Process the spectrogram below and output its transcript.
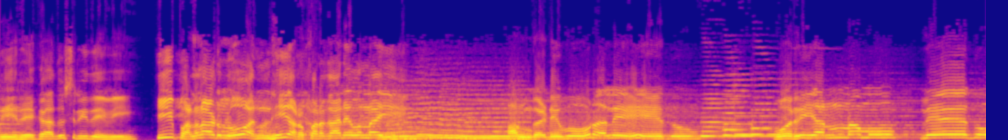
మీరే కాదు శ్రీదేవి ఈ పలనాడులో అన్నీ అరకొరగానే ఉన్నాయి. అంగడి ఊరలేదు. ఒరి అన్నము లేదు.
